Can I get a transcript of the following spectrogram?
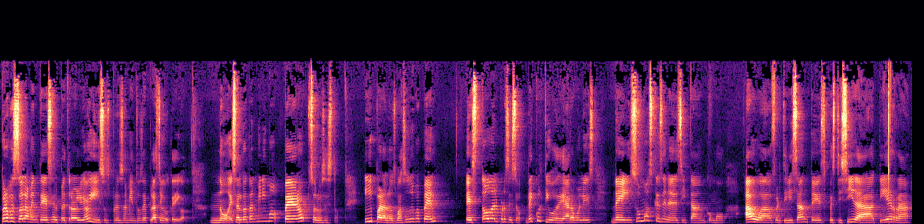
Pero pues solamente es el petróleo y sus procesamientos de plástico, que digo, no es algo tan mínimo, pero solo es esto. Y para los vasos de papel es todo el proceso de cultivo de árboles, de insumos que se necesitan como agua, fertilizantes, pesticida, tierra,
